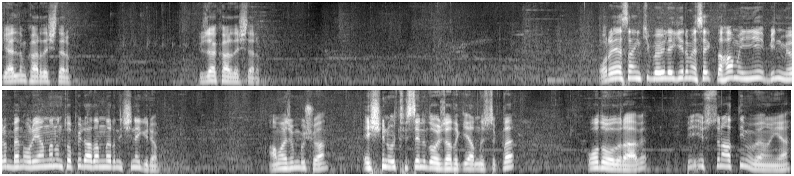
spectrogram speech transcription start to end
Geldim kardeşlerim. Güzel kardeşlerim. Oraya sanki böyle girmesek daha mı iyi bilmiyorum. Ben Orianna'nın topuyla adamların içine giriyorum. Amacım bu şu an. Eşin ultisini dojladık yanlışlıkla. O da olur abi. Bir üstüne atlayayım mı ben onun ya?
